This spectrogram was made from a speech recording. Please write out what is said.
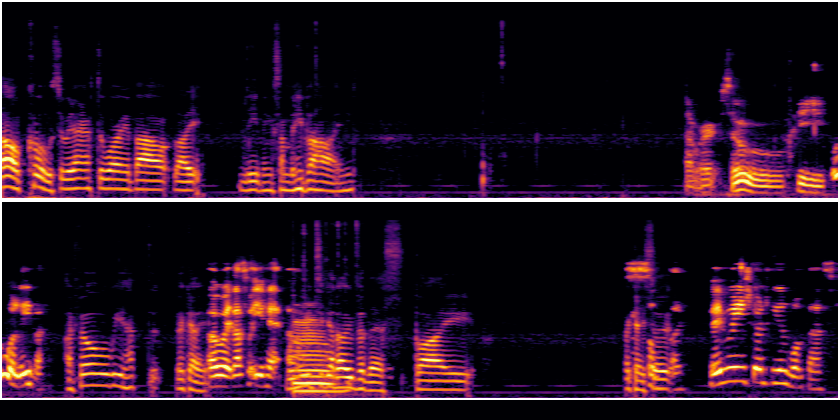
Oh, cool. So we don't have to worry about like leaving somebody behind. That works. Ooh. He. Ooh, a lever. I feel we have to. Okay, Oh wait, that's what you hit. we Oh, need to get Um. over this by. Okay, so. Maybe we need to go into the other one first.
